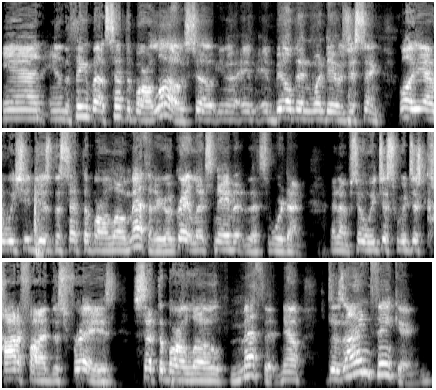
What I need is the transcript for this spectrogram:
and and the thing about set the bar low so you know and, and, bill then one day was just saying well yeah we should use the set the bar low method. I go great let's name it that's we're done. And um, so we just we just codified this phrase set the bar low method. Now design thinking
